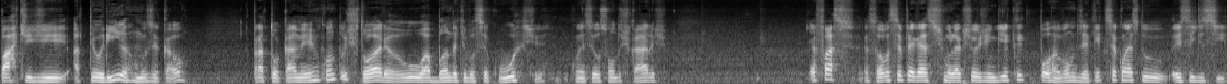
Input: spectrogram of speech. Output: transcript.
parte de a teoria musical para tocar mesmo, quanto história ou a banda que você curte, conhecer o som dos caras. É fácil, é só você pegar esses moleques hoje em dia que, porra, vamos dizer, o que, que você conhece do ACDC?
